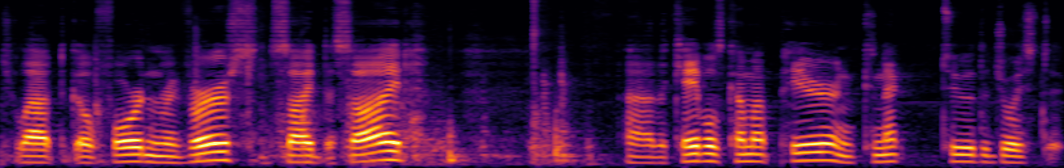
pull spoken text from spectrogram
which allow it to go forward and reverse, side to side. Uh, the cables come up here and connect to the joystick.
